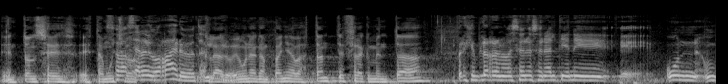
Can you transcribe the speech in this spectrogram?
entonces está mucho. va a ser algo raro también. Claro, es una campaña bastante fragmentada. Por ejemplo, Renovación Nacional tiene eh, un,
